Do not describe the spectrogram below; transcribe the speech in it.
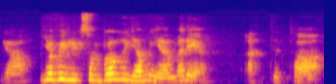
ja. Jag vill liksom börja mer med det. Att ta...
